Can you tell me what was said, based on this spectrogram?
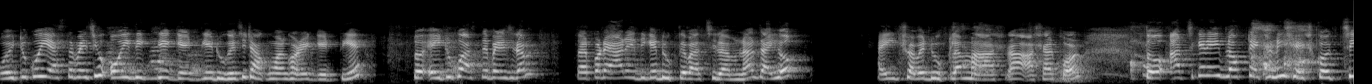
ওইটুকুই আসতে পেরেছি। ওই দিক দিয়ে গেট দিয়ে ঢুকেছি, ঠাকুমার ঘরের গেট দিয়ে। তো এইটুকু আসতে পেরেছিলাম। তারপরে আর এদিকে ঢুকতে পারছিলাম না। যাই হোক এই সবে ঢুকলাম মা আসা আসার পর। তো আজকের এই ব্লগটা এখানেই শেষ করছি।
